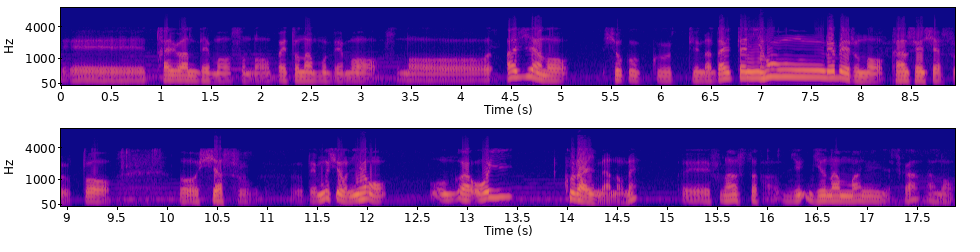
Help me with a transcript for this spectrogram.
えー、台湾でもそのベトナムでもそのアジアの諸国っていうのは大体日本レベルの感染者数と死者数でむしろ日本が多いくらいなのね、えー、フランスとか十何万人ですか？あの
